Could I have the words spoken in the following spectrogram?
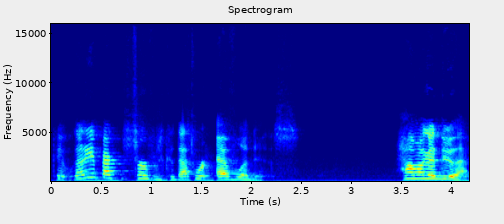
Okay, we gotta get back to the surface because that's where Evelyn is. How am I gonna do that?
